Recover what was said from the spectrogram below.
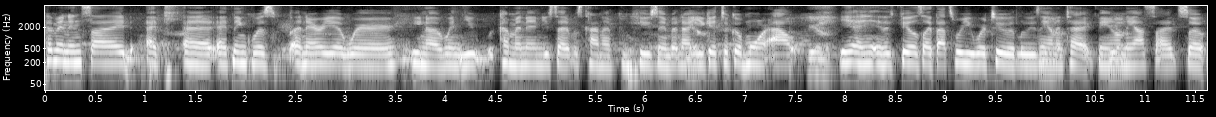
Coming inside, I, uh, I think was an area where you know when you were coming in, you said it was kind of confusing, but now yeah. you get to go more out. Yeah, yeah, and it feels like that's where you were too at Louisiana yeah. Tech, being yeah. on the outside. So,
